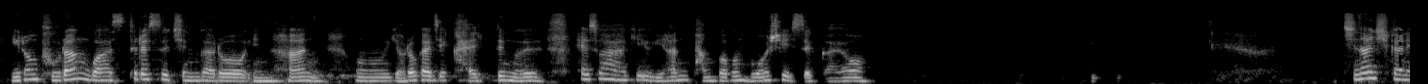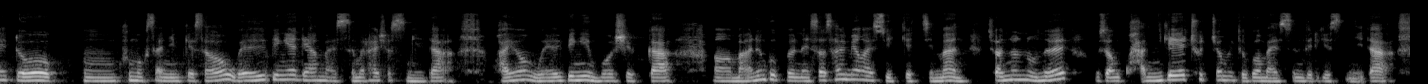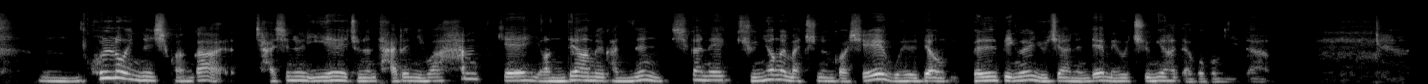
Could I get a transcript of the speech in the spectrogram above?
이런 불안과 스트레스 증가로 인한 어, 여러 가지 갈등을 해소하기 위한 방법은 무엇이 있을까요? 지난 시간에도 음, 구 목사님께서 웰빙에 대한 말씀을 하셨습니다. 과연 웰빙이 무엇일까? 어, 많은 부분에서 설명할 수 있겠지만 저는 오늘 우선 관계에 초점을 두고 말씀드리겠습니다. 음, 홀로 있는 시간과 자신을 이해해주는 다른 이와 함께 연대함을 갖는 시간의 균형을 맞추는 것이 웰병, 웰빙을 유지하는 데 매우 중요하다고 봅니다.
